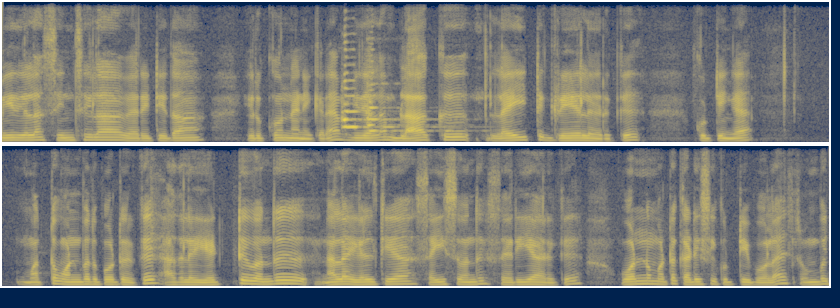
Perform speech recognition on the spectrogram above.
மீதியெல்லாம் சின்சிலாக வெரைட்டி தான் இருக்கும்னு நினைக்கிறேன். மீதியெல்லாம் பிளாக்கு லைட்டு க்ரேயில் இருக்குது குட்டிங்க. மொத்தம் ஒன்பது போட்டு இருக்குது அதில் எட்டு வந்து நல்லா ஹெல்த்தியாக சைஸ் வந்து சரியாக இருக்குது ஒன்று மட்டும் கடைசி குட்டி போல் ரொம்ப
